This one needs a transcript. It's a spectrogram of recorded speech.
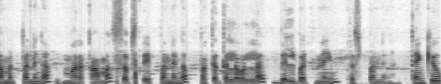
கமெண்ட் பண்ணுங்கள் மறக்காமல் சப்ஸ்கிரைப் பண்ணுங்கள் பக்கத்தில் உள்ள பெல் பட்டனையும் ப்ரெஸ் பண்ணுங்கள் தேங்க்யூ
